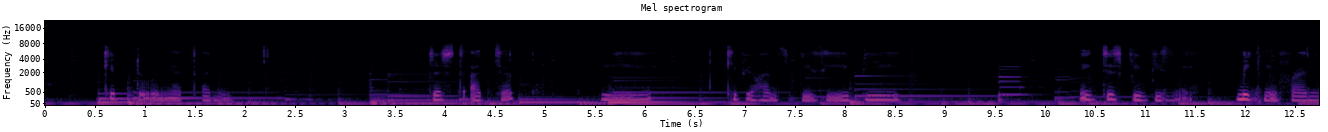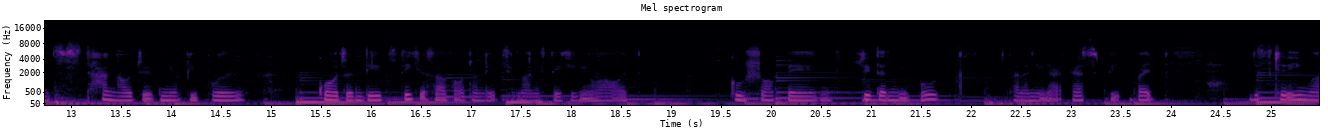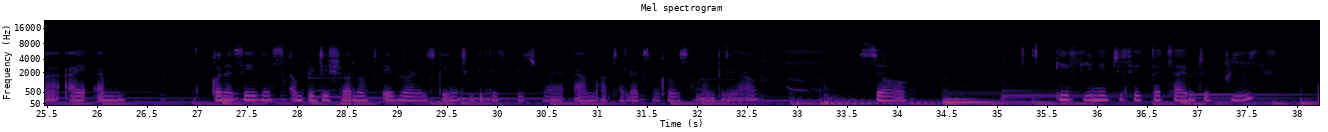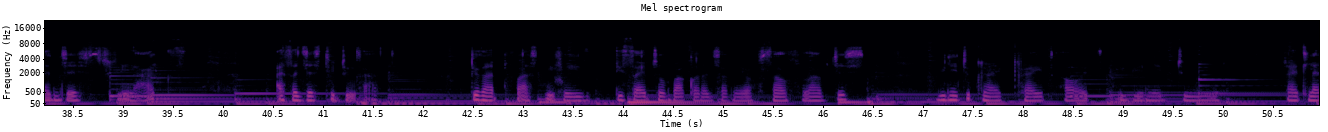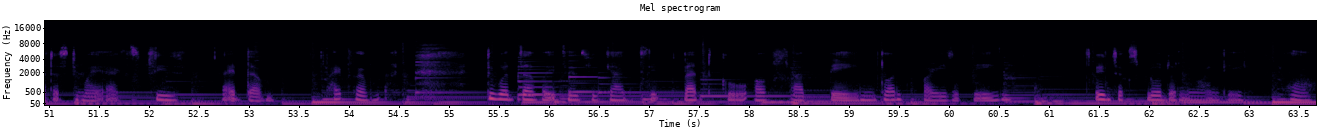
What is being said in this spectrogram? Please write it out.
keep doing it and just a tip be keep your hands busy. Be like just be busy. Make new friends. Hang out with new people. Go out on dates. Take yourself out on dates. If man is taking you out. Go shopping. Read a new book. Learn a new recipe. But disclaimer i am gonna say this. I'm pretty sure not everyone is going to be this place where i am after letting go of someone they love so if you need to take the time to breathe and just relax i suggest you do that. Do that first before you decide to embark on a journey of self-love. Just you need to cry cry it out. If you need to write letters to my ex please write them write them. Do whatever it is you can to let go of that pain. Don't bury the pain. It's going to explode on you one day. Yeah.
